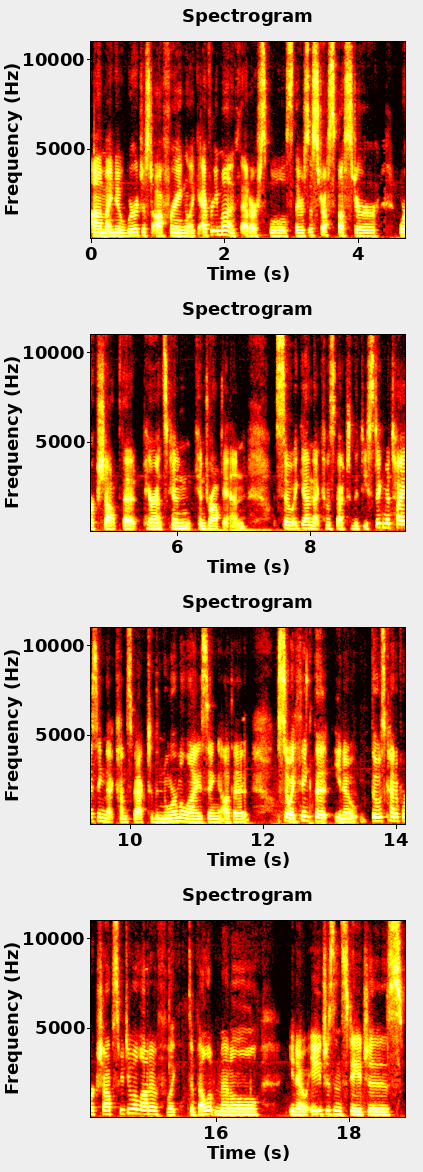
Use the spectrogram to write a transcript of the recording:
Um, I know we're just offering like every month at our schools. There's a Stress Buster workshop that parents can can drop in. So again, that comes back to the destigmatizing. That comes back to the normalizing of it so I think that, you know, those kind of workshops, we do a lot of like developmental, you know, ages and stages,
